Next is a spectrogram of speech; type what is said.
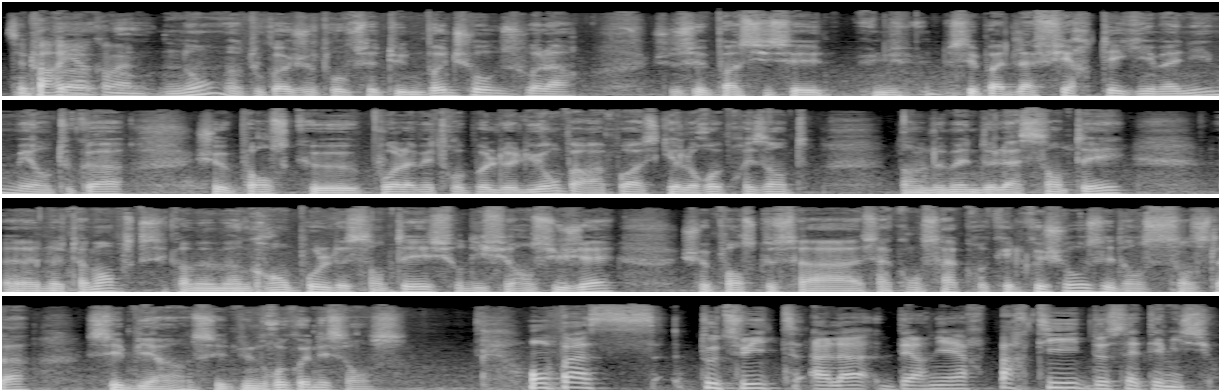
C'est pas rien quand même. Non, en tout cas, je trouve que c'est une bonne chose. Voilà. Je ne sais pas si c'est c'est pas de la fierté qui m'anime, mais en tout cas, je pense que pour la métropole de Lyon, par rapport à ce qu'elle représente dans le domaine de la santé, euh, notamment parce que c'est quand même un grand pôle de santé sur différents sujets, je pense que ça, ça consacre quelque chose et dans ce sens-là, c'est bien, c'est une reconnaissance. On passe tout de suite à la dernière partie de cette émission.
